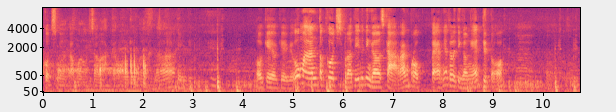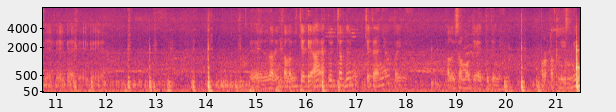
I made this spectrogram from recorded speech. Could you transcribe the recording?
coachnya nggak mau disalahkan gimana ini oke oke oke. Oh mantep coach. Berarti ini tinggal sekarang pro PR-nya adalah tinggal ngedit toh? Oke oke oke oke oke eh bentar ini kalau CTA atau chart dia CTA nya apa ini? Kalau misal mau diedit ini. Produk limit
